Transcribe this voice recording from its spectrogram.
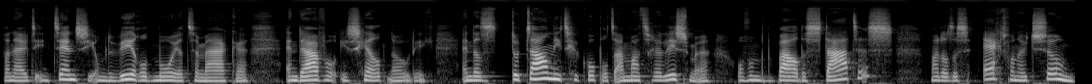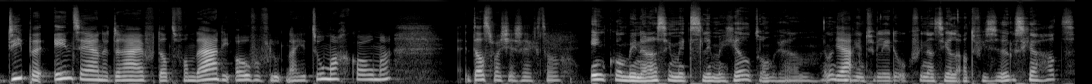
vanuit de intentie om de wereld mooier te maken? En daarvoor is geld nodig. En dat is totaal niet gekoppeld aan materialisme of een bepaalde status. Maar dat is echt vanuit zo'n diepe interne drijf dat vandaar die overvloed naar je toe mag komen. Dat is wat je zegt, toch? In combinatie met slimme geld omgaan. Want ja. ik heb in het verleden ook financiële adviseurs gehad.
